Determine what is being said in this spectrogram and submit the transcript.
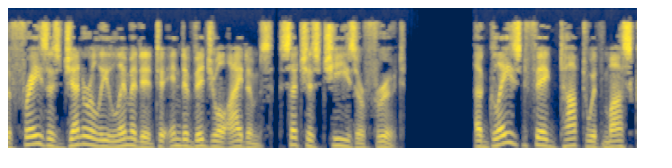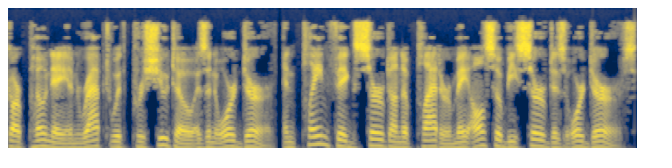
the phrase is generally limited to individual items, such as cheese or fruit. A glazed fig topped with mascarpone and wrapped with prosciutto is an hors d'oeuvre, and plain figs served on a platter may also be served as hors d'oeuvres.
